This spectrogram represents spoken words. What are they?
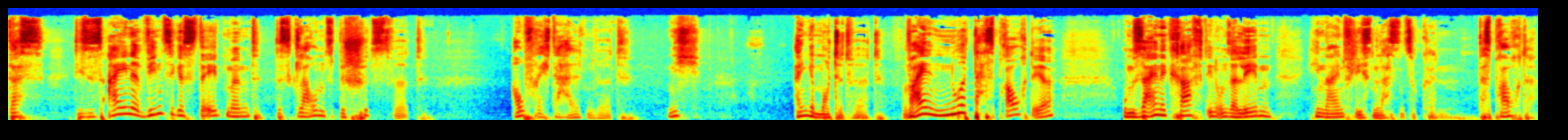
dass dieses eine winzige Statement des Glaubens beschützt wird, aufrechterhalten wird, nicht eingemottet wird. Weil nur das braucht er, um seine Kraft in unser Leben hineinfließen lassen zu können. Das braucht er.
